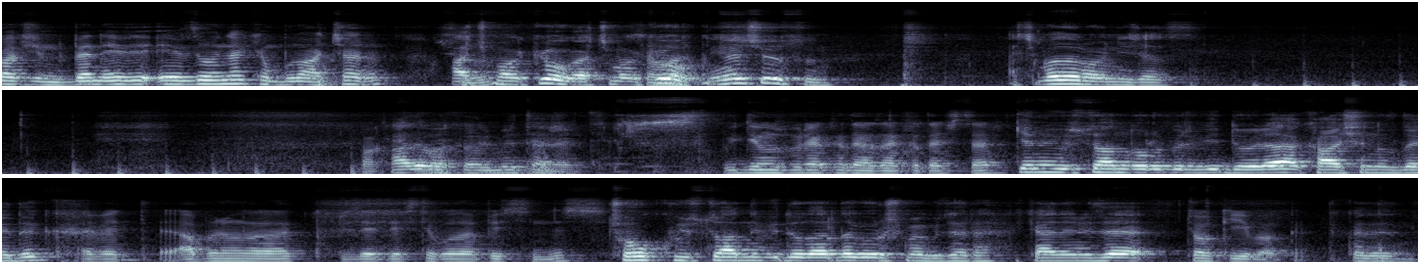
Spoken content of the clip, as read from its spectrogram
Bak şimdi ben evde evde oynarken bunu açarım. Şunu. Açmak yok, açmak Tamam. yok. Niye açıyorsun? Açmadan oynayacağız. Bak, Hadi bak. bakalım, yeter. Evet. Videomuz buraya kadardı arkadaşlar. Gene hüsran dolu bir videoyla karşınızdaydık. Evet abone olarak bize destek olabilirsiniz. Çok hüsranlı videolarda görüşmek üzere. Kendinize Çok iyi bakın. dikkat edin.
